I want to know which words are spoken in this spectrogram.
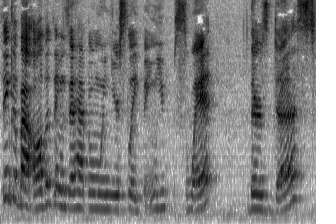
think about all the things that happen when you're sleeping. You sweat, there's dust,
